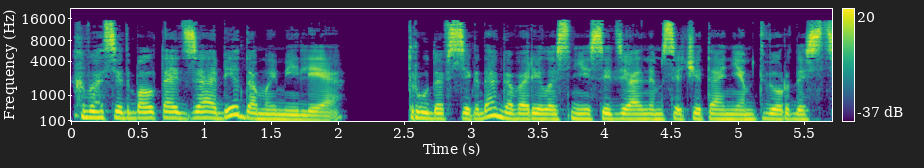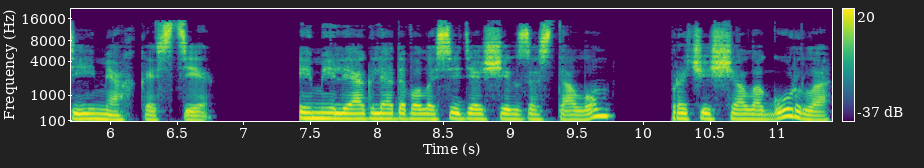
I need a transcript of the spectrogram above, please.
«Хватит болтать за обедом, Эмилия. Труда всегда говорила с ней с идеальным сочетанием твердости и мягкости. Эмилия оглядывала сидящих за столом, прочищала горло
